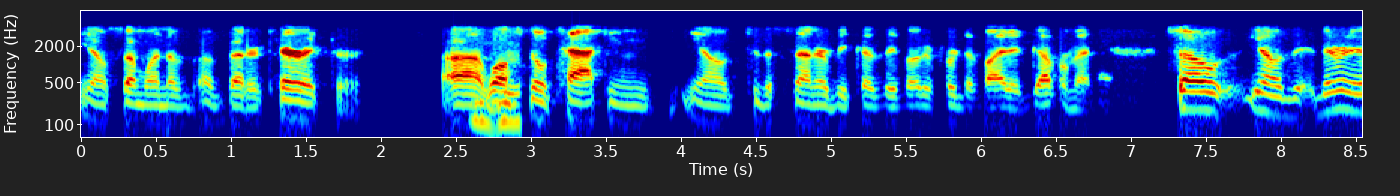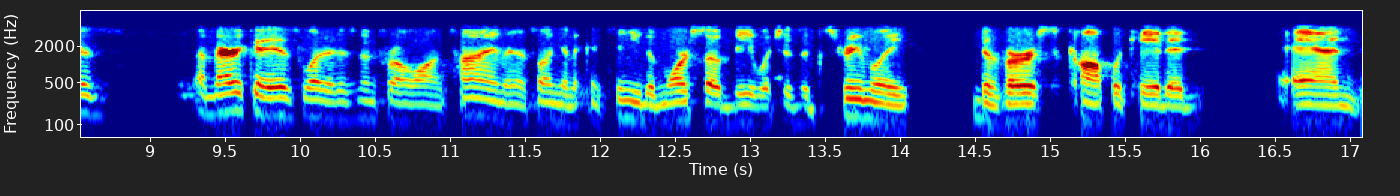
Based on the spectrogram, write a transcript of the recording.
you know someone of, of better character, uh, while Mhm. still tacking you know to the center because they voted for divided government. So you know th- there is America is what it has been for a long time, and it's only going to continue to more so be, which is extremely diverse, complicated, and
